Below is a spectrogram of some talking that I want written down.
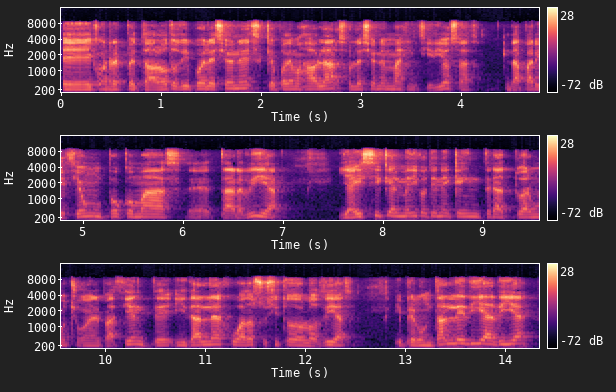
Eh, con respecto al otro tipo de lesiones que podemos hablar, son lesiones más insidiosas, de aparición un poco más tardía, y ahí sí que el médico tiene que interactuar mucho con el paciente y darle al jugador su sitio todos los días y preguntarle día a día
